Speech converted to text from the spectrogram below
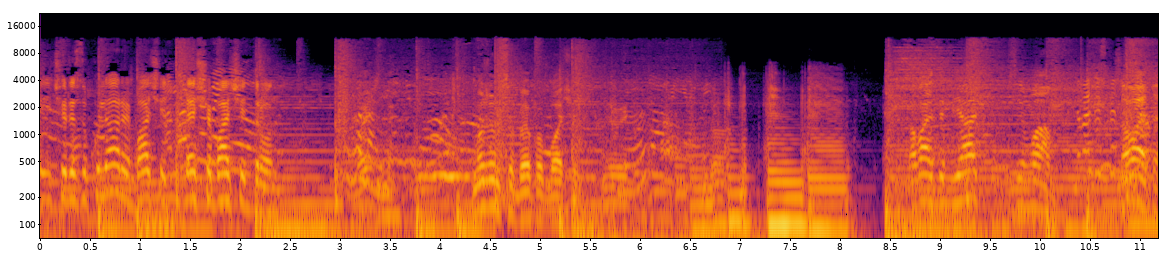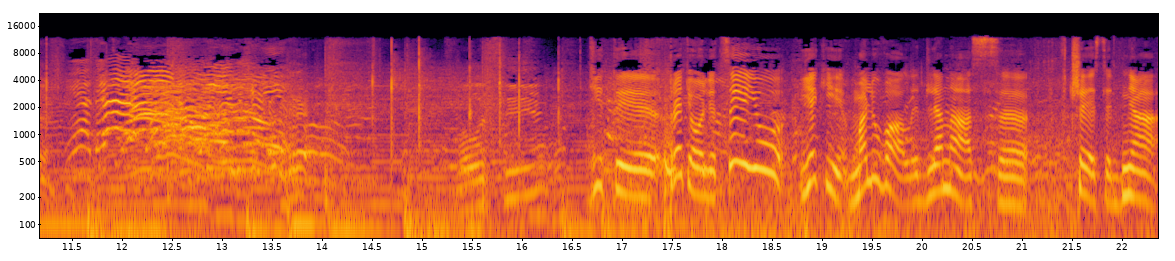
і через окуляри бачить те, що бачить дрон. Можемо себе побачити. Диви. Давайте п'ять всім вам. Давайте. Молодці. Діти третього ліцею, які малювали для нас е, в честь дня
